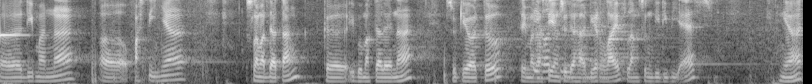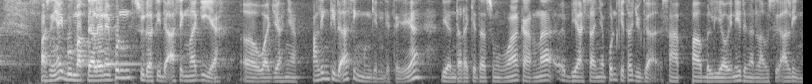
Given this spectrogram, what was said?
uh, di mana uh, pastinya selamat datang ke Ibu Magdalena Sukioto. Terima kasih yang sudah hadir live langsung di DBS. Ya, pastinya Ibu Magdalena pun sudah tidak asing lagi ya uh, wajahnya. Paling tidak asing mungkin gitu ya di antara kita semua karena biasanya pun kita juga sapa beliau ini dengan Lause Aling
